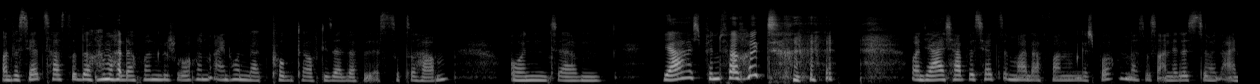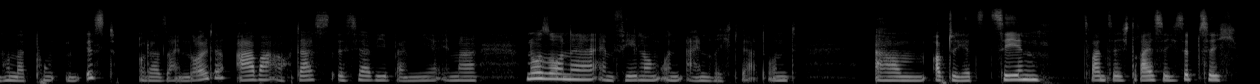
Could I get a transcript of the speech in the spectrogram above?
Und bis jetzt hast du doch immer davon gesprochen, 100 Punkte auf dieser Löffelliste zu haben. Und ähm, ja, ich bin verrückt. Und ja, ich habe bis jetzt immer davon gesprochen, dass es eine Liste mit 100 Punkten ist oder sein sollte. Aber auch das ist ja wie bei mir immer nur so eine Empfehlung und ein Richtwert. Und ähm, ob du jetzt 10, 20, 30, 70,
